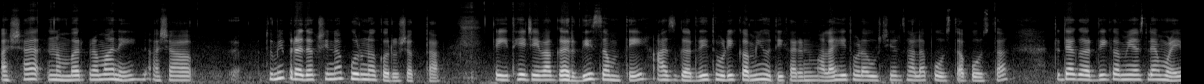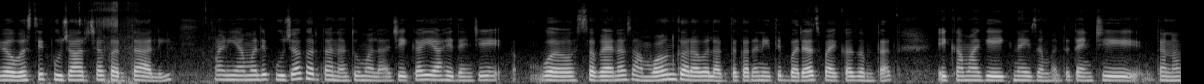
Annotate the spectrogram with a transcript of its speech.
अशा नंबरप्रमाणे अशा तुम्ही प्रदक्षिणा पूर्ण करू शकता. तर इथे जेव्हा गर्दी जमते आज गर्दी थोडी कमी होती कारण मलाही थोडा उशीर झाला पोचता पोचता. तर त्या गर्दी कमी असल्यामुळे व्यवस्थित पूजा अर्चा करता आली. आणि यामध्ये पूजा करताना तुम्हाला जे काही आहे त्यांचे व सगळ्यांना सांभाळून करावं लागतं कारण इथे बऱ्याच बायका जमतात. एकामागे एक नाही जमत. तर त्यांचे त्यांना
